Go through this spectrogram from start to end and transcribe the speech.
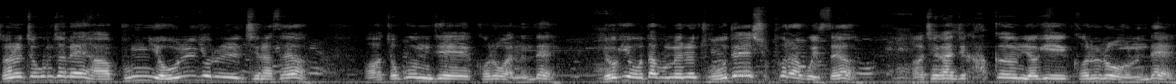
저는 조금 전에 아, 북여울교를 지나서요. 어, 조금 이제 걸어왔는데 여기 오다 보면은 조대 슈퍼라고 있어요. 어, 제가 이제 가끔 여기 걸으러 오는데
